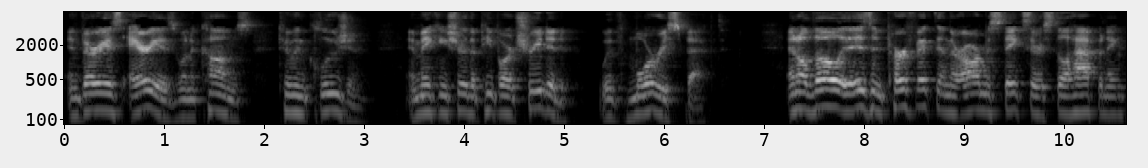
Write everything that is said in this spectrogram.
in various areas when it comes to inclusion and making sure that people are treated with more respect. And although it isn't perfect and there are mistakes that are still happening,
